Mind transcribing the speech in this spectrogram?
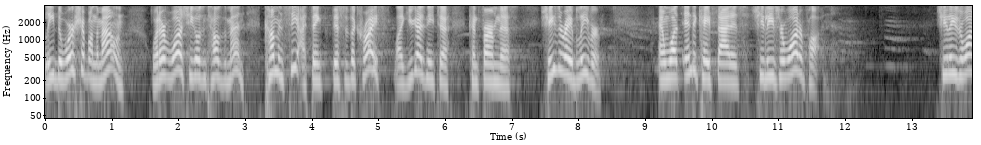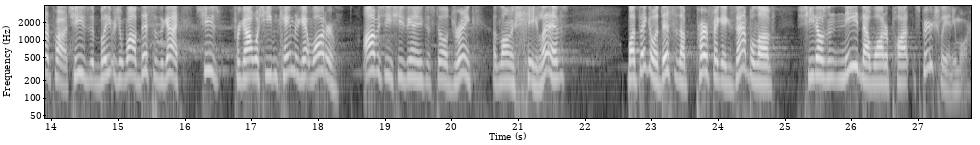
lead the worship on the mountain. Whatever it was, she goes and tells the men, Come and see. I think this is the Christ. Like, you guys need to confirm this. She's a believer. And what indicates that is she leaves her water pot. She leaves her water pot. She's a believer. She, wow, this is the guy. She's forgot what she even came to get water. Obviously, she's going to need to still drink as long as she lives. But think about it, this is a perfect example of she doesn't need that water pot spiritually anymore.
